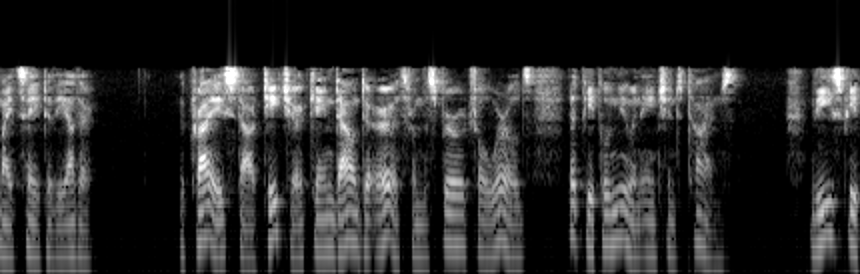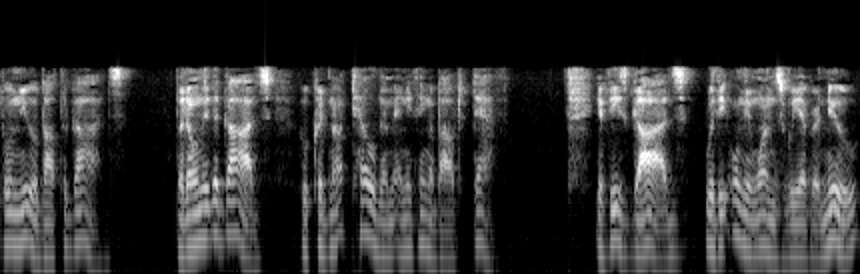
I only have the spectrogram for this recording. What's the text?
might say to the other, The Christ, our teacher, came down to earth from the spiritual worlds that people knew in ancient times. These people knew about the gods but only the gods who could not tell them anything about death. If these gods were the only ones we ever knew,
